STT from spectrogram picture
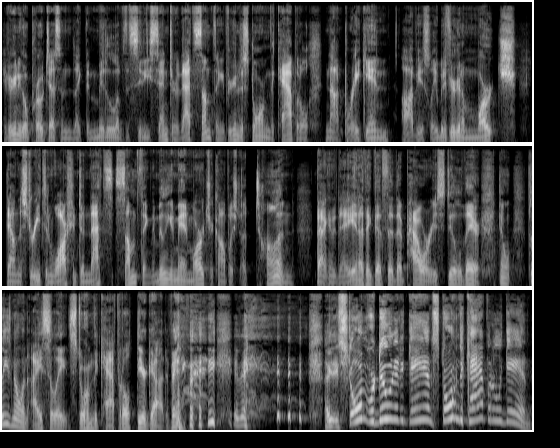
if you're going to go protest in like the middle of the city center, that's something. If you're going to storm the Capitol, not break in, obviously, but if you're going to march down the streets in Washington, that's something. The Million Man March accomplished a ton back in the day, and I think that's that that power is still there. Don't please, no one isolate storm the Capitol, dear God. If anybody, if storm, we're doing it again. Storm the Capitol again.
